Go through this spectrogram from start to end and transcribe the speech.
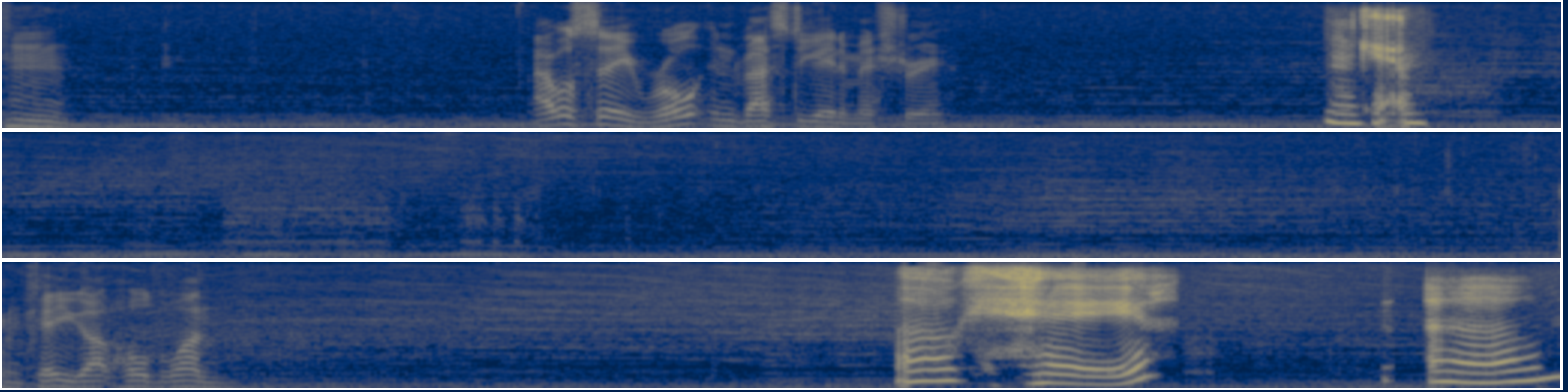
Hmm. I will say roll investigate a mystery. Okay. Okay, you got hold one. Okay. Um.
